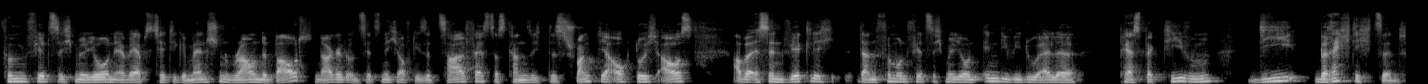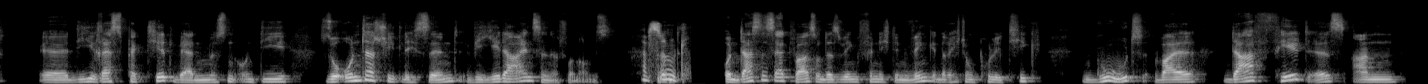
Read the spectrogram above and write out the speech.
45 Millionen erwerbstätige Menschen, roundabout, nagelt uns jetzt nicht auf diese Zahl fest, das kann sich, das schwankt ja auch durchaus, aber es sind wirklich dann 45 Millionen individuelle Perspektiven, die berechtigt sind, äh, die respektiert werden müssen und die so unterschiedlich sind wie jeder einzelne von uns. Absolut. Und und das ist etwas, und deswegen finde ich den Wink in Richtung Politik gut, weil da fehlt es an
